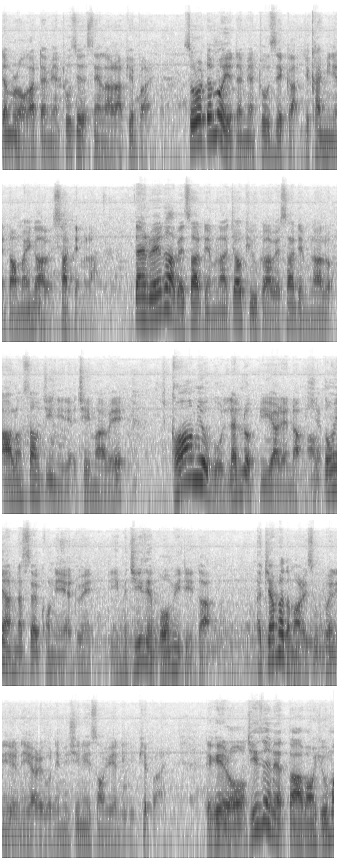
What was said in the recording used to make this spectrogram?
တပ်မတော်ကတမ်းမြန်ထိုးစစ်ဆင်လာတာဖြစ်ပါတယ်ဆိုတော့တပ်မတော်ရဲ့တမ်းမြန်ထိုးစစ်ကရခိုင်ပြည်နယ်တောင်ပိုင်းကပဲစတင်မလား တန်ရွဲကပဲစတင်မလားကြောက်ဖြူကပဲစတင်မလားလို့အားလုံးစောင့်ကြည့်နေတဲ့အချိန်မှာပဲခေါင်းမြို့ကိုလက်လွတ်ပြီးရတဲ့နောက်329ရက်အတွင်းဒီမကြီးစဉ်ဘောမီဒေတာအကြမ်းဖက်သမားတွေစုဖွဲ့နေတဲ့နေရာတွေကိုနေမျိုးရှင်းလေးဆောင်ရွက်နေပြီဖြစ်ပါတယ်။တကယ်တော့ကြီးစဉ်နဲ့တာပေါင်းရိုးမ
